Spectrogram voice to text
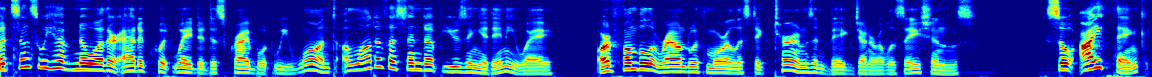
but since we have no other adequate way to describe what we want, a lot of us end up using it anyway, or fumble around with moralistic terms and vague generalizations. So I think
